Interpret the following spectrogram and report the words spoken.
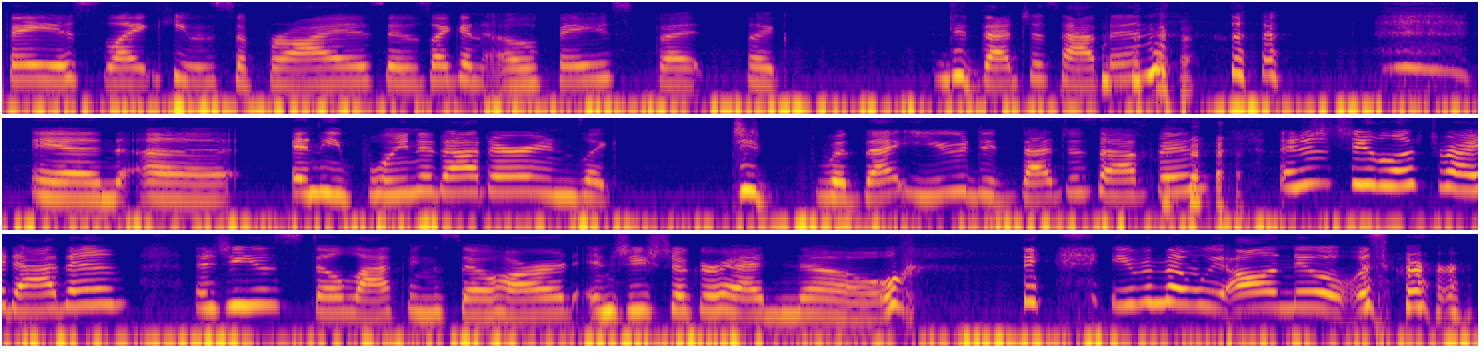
face like he was surprised. It was like an O face, but like, did that just happen? and uh, and he pointed at her and was like, did, was that you? Did that just happen? and she looked right at him and she was still laughing so hard and she shook her head no. Even though we all knew it was her.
